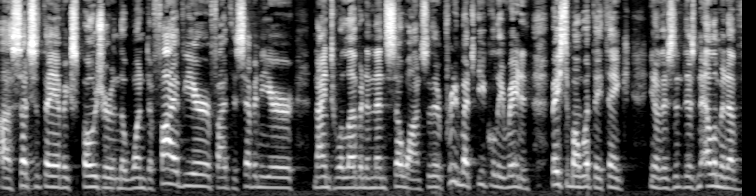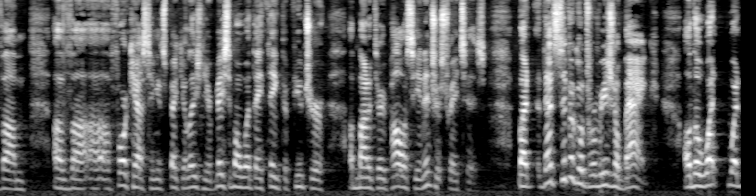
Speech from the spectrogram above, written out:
uh, such that they have exposure in the one to five year, five to seven year, nine to eleven, and then so on. So they're pretty much equally rated based upon what they think. You know, there's there's an element of um, of uh, uh forecasting and speculation here, based upon what they think the future of monetary policy and interest rates is. But that's difficult for a regional bank. Although what, what,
